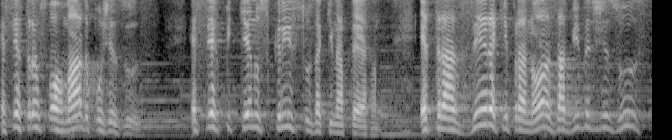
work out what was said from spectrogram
é ser transformado por Jesus, é ser pequenos cristos aqui na terra, é trazer aqui para nós a vida de Jesus,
